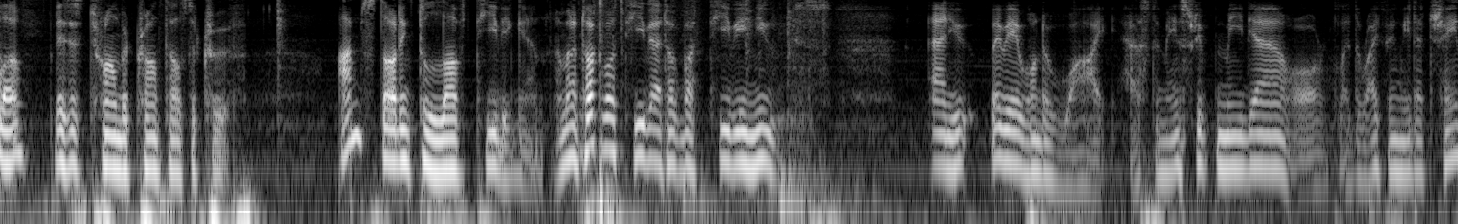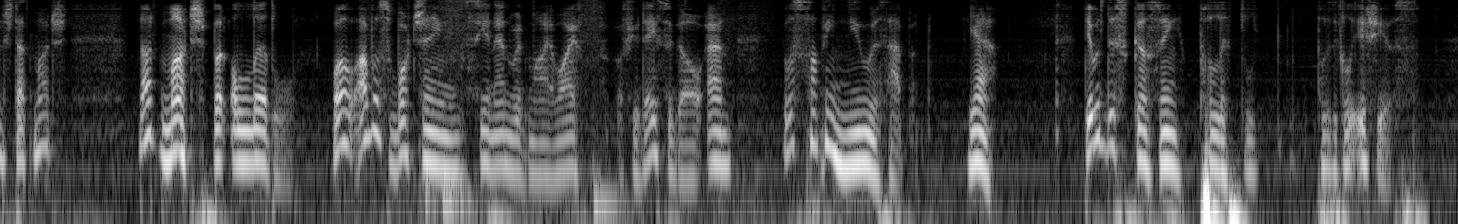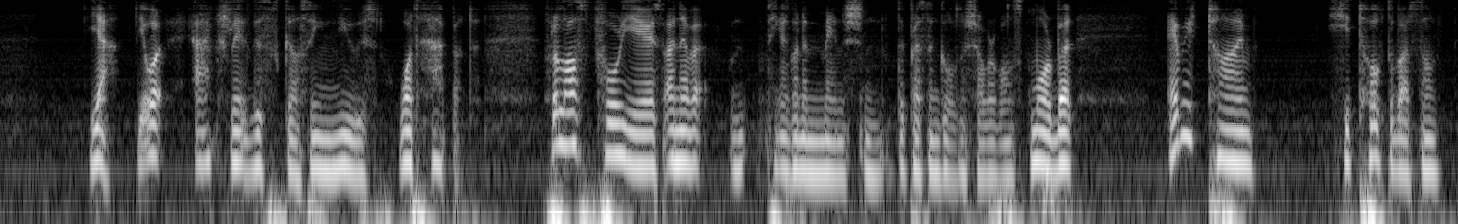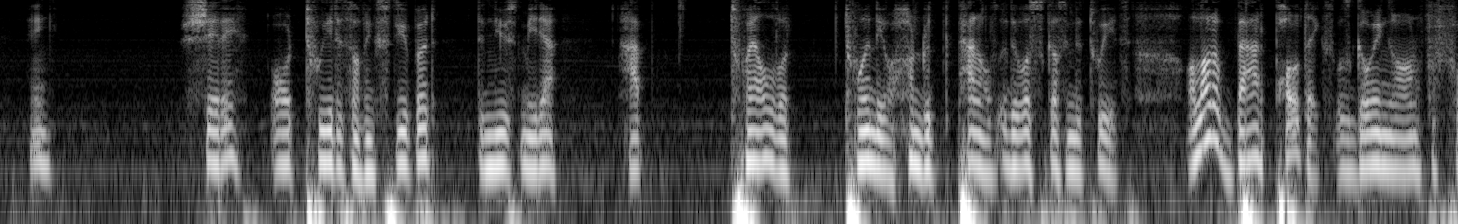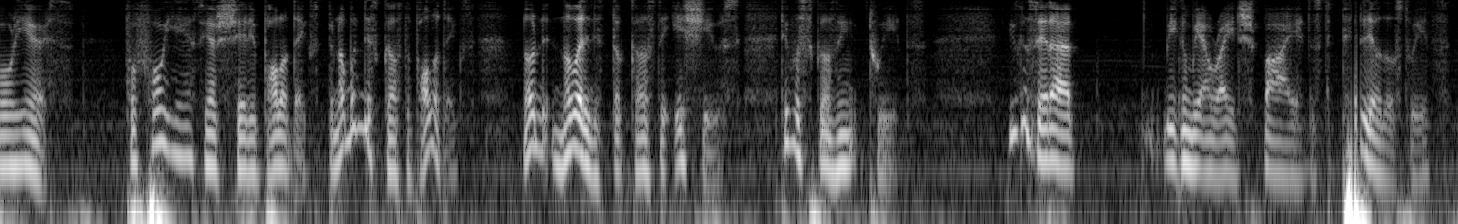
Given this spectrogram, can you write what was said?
Hello, this is Tron, but Tron tells the truth. I'm starting to love TV again. And when I talk about TV, I talk about TV news. And you maybe wonder why. Has the mainstream media or like the right wing media changed that much? Not much, but a little. Well, I was watching CNN with my wife a few days ago, and it was something new has happened. Yeah, they were discussing political political issues. Yeah, they were actually discussing news. What happened? For the last four years, I never think I'm going to mention the President Golden Shower once more, but every time he talked about something shitty or tweeted something stupid, the news media had 12 or 20 or 100 panels discussing the tweets. A lot of bad politics was going on for four years. For four years, we had shitty politics, but nobody discussed the politics. nobody discussed the issues. They were discussing tweets. You can say that we can be outraged by the stupidity of those tweets,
